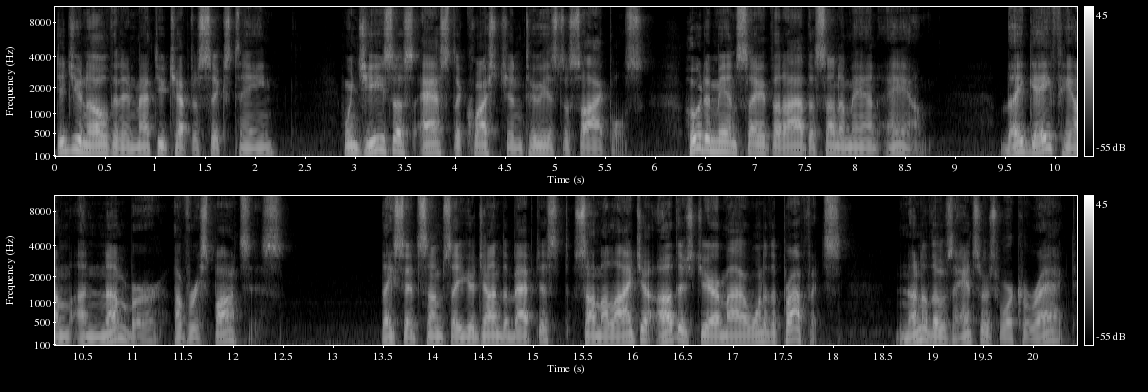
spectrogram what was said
Did you know that in Matthew chapter 16, when Jesus asked the question to his disciples, Who do men say that I, the Son of Man, am? They gave him a number of responses. They said, Some say you're John the Baptist, some Elijah, others Jeremiah, one of the prophets. None of those answers were correct.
